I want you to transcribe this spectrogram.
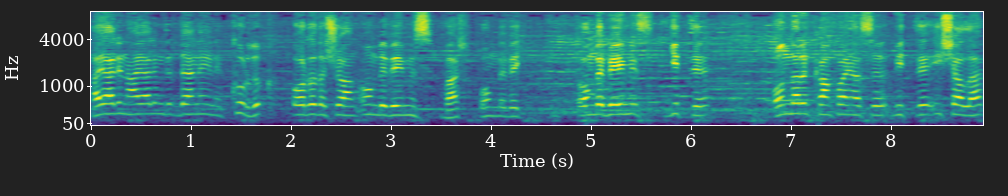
Hayalin Hayalimdir Derneği'ni kurduk. Orada da şu an 10 bebeğimiz var. 10 bebek 10 bebeğimiz gitti. Onların kampanyası bitti. İnşallah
